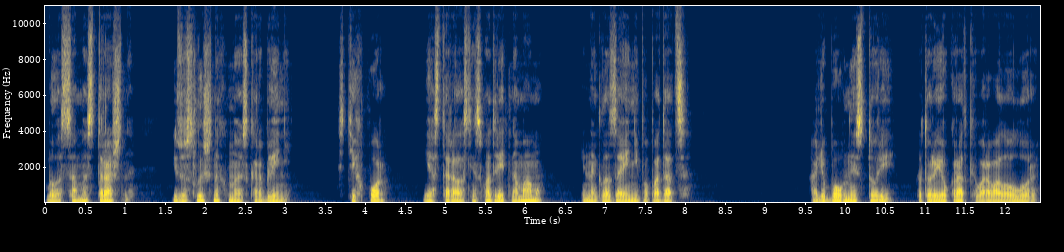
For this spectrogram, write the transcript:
было самое страшное из услышанных мной оскорблений. С тех пор я старалась не смотреть на маму и на глаза ей не попадаться. А любовные истории, которые я украдкой воровала у Лоры,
